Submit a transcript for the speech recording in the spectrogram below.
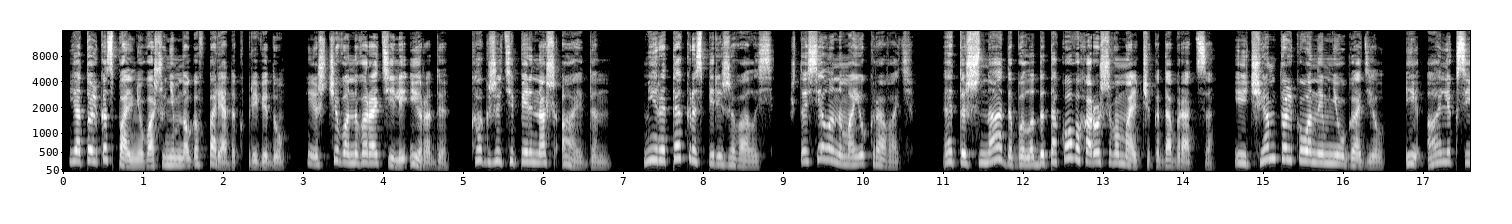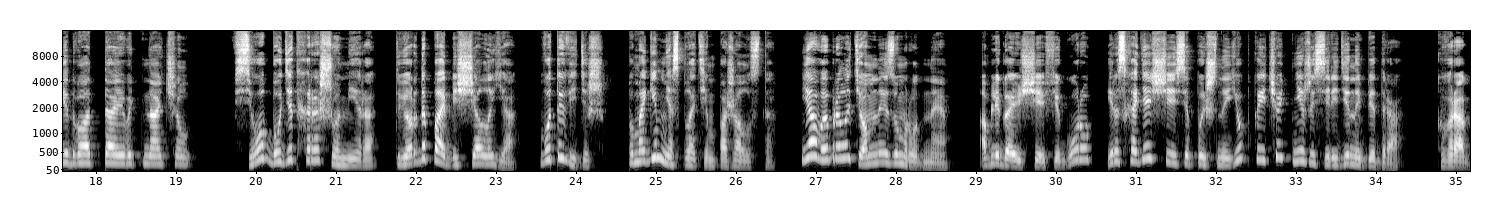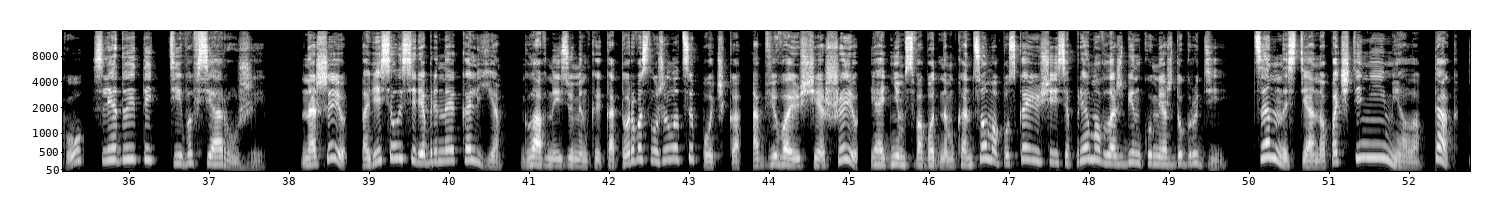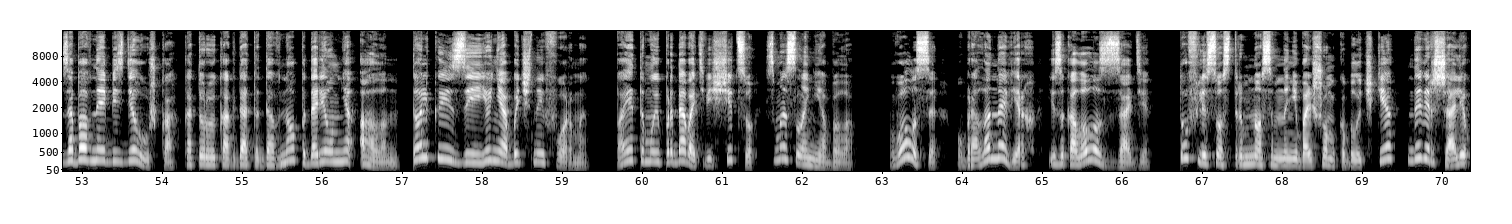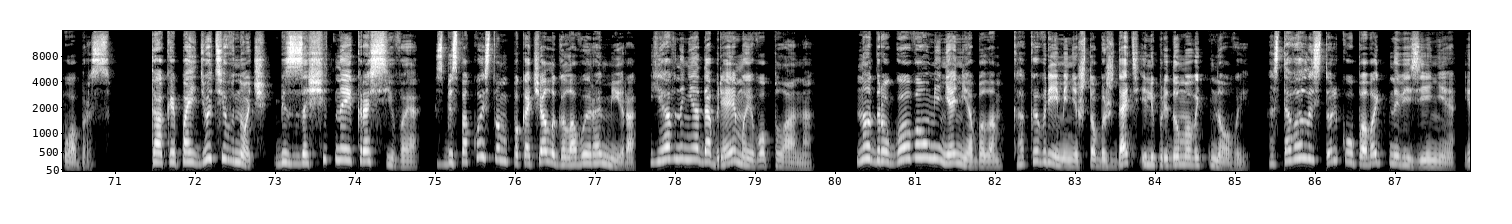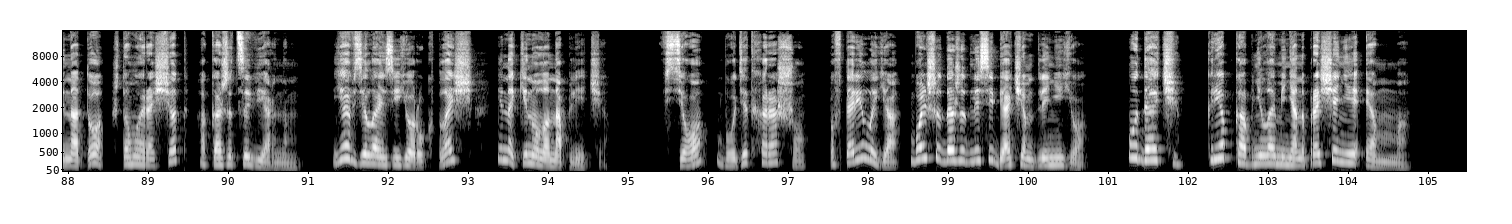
«Я только спальню вашу немного в порядок приведу. Ишь, чего наворотили ироды. Как же теперь наш Айден?» Мира так распереживалась, что села на мою кровать. «Это ж надо было до такого хорошего мальчика добраться. И чем только он им не угодил. И Алекс едва оттаивать начал. «Все будет хорошо, Мира», – твердо пообещала я. «Вот увидишь. Помоги мне с платьем, пожалуйста». Я выбрала темно-изумрудное, облегающее фигуру и расходящееся пышной юбкой чуть ниже середины бедра. К врагу следует идти во всеоружии. На шею повесила серебряное колье, главной изюминкой которого служила цепочка, обвивающая шею и одним свободным концом опускающаяся прямо в ложбинку между грудей. Ценности оно почти не имело. Так, забавная безделушка, которую когда-то давно подарил мне Алан, только из-за ее необычной формы. Поэтому и продавать вещицу смысла не было. Волосы убрала наверх и заколола сзади. Туфли с острым носом на небольшом каблучке довершали образ. «Так и пойдете в ночь, беззащитная и красивая», с беспокойством покачала головой Рамира, явно не одобряя моего плана. Но другого у меня не было, как и времени, чтобы ждать или придумывать новый. Оставалось только уповать на везение и на то, что мой расчет окажется верным. Я взяла из ее рук плащ и накинула на плечи. «Все будет хорошо», – повторила я, больше даже для себя, чем для нее. «Удачи!» – крепко обняла меня на прощание Эмма.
